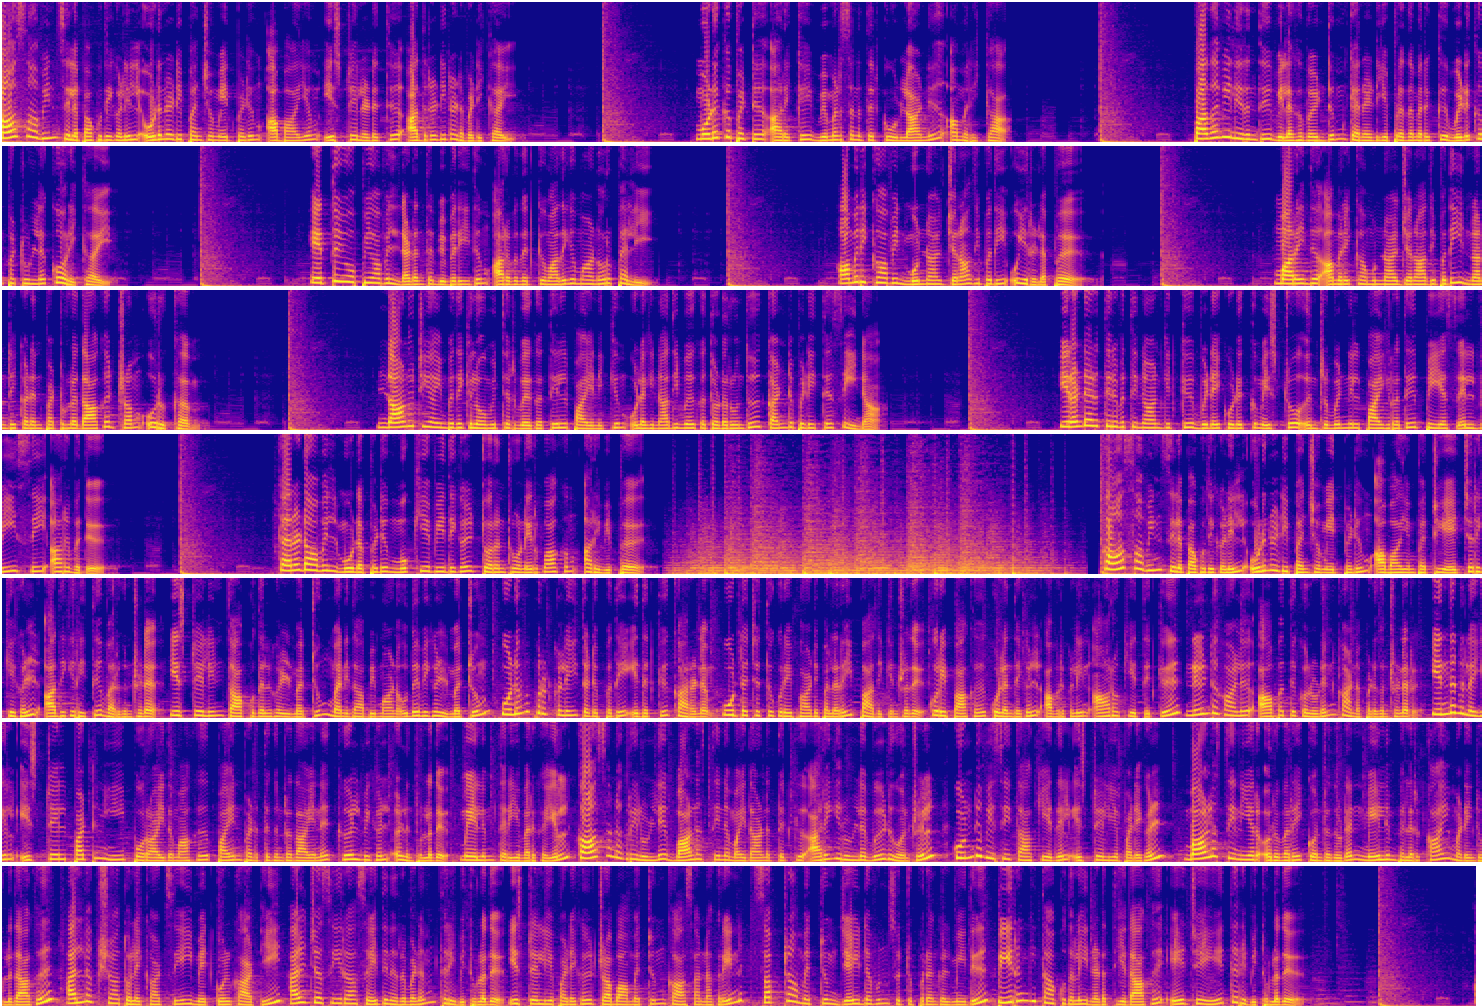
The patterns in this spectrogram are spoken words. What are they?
காசாவின் சில பகுதிகளில் உடனடி பஞ்சம் ஏற்படும் அபாயம் இஸ்ரேல் எடுத்து அதிரடி நடவடிக்கை. முடக்கப்பட்ட அறிக்கை விமர்சனத்திற்கு உள்ளான அமெரிக்கா. பதவியிலிருந்து விலக வேண்டும் கனடிய பிரதமருக்கு விடுக்கப்பட்டுள்ள கோரிக்கை. எத்தியோப்பியாவில் நடந்த விபரீதம் அறுபதற்கும் அதிகமானோர் பலி. அமெரிக்காவின் முன்னாள் ஜனாதிபதி உயிரிழப்பு. மறைந்த அமெரிக்கா முன்னாள் ஜனாதிபதி நன்றி கடன் பட்டுள்ளதாக ட்ரம்ப் உருக்கம் நானூற்றி ஐம்பது கிலோமீட்டர் வேகத்தில் பயணிக்கும் உலகின் அதிவேக தொடருந்து கண்டுபிடித்த சீனா. இரண்டாயிரத்தி இருபத்தி நான்கிற்கு விடை கொடுக்கும் இஸ்ரோ இன்று விண்ணில் பாய்கிறது பிஎஸ்எல்வி சி அறுபது. கனடாவில் மூடப்படும் முக்கிய வீதிகள் டொரண்டோ நிர்வாகம் அறிவிப்பு. காசாவின் சில பகுதிகளில் உடனடி பஞ்சம் ஏற்படும் அபாயம் பற்றிய எச்சரிக்கைகள் அதிகரித்து வருகின்றன. இஸ்ரேலின் தாக்குதல்கள் மற்றும் மனிதாபிமான உதவிகள் மற்றும் உணவுப் பொருட்களை தடுப்பதே இதற்கு காரணம். ஊட்டச்சத்து குறைபாடு பலரை பாதிக்கின்றது. குறிப்பாக குழந்தைகள் அவர்களின் ஆரோக்கியத்திற்கு நீண்டகால ஆபத்துகளுடன் காணப்படுகின்றனர். இந்த நிலையில் இஸ்ரேல் பட்டினியை போர் ஆயுதமாக பயன்படுத்துகின்றதா என கேள்விகள் எழுந்துள்ளது. மேலும் தெரிய வருகையில் காசா நகரில் உள்ள பாலஸ்தீன மைதானத்திற்கு அருகிலுள்ள வீடு ஒன்றில் குண்டு வீசி தாக்கியதில் இஸ்ரேலிய படைகள் பாலஸ்தீனியர் ஒருவரை கொன்றதுடன் மேலும் பலர் காயமடைந்துள்ளதாக அல் அக்ஷா தொலைக்காட்சியை மேற்கோள் காட்டி அல் ஜசீரா செய்தி நிறுவனம் தெரிவித்துள்ளது. இஸ்ரேலிய படைகள் ட்ரபா மற்றும் காசா நகரின் சப்ட்ரா மற்றும் ஜெய்டவுன் சுற்றுப்புறங்கள் மீது பீரங்கி தாக்குதலை நடத்தியதாக ஏஜேஏ தெரிவித்துள்ளது.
